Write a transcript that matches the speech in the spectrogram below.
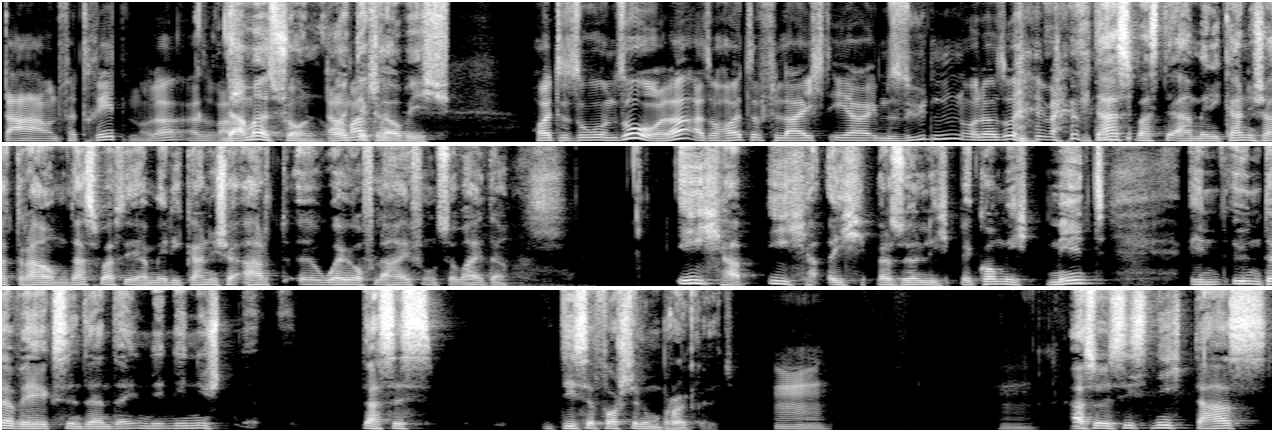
da und vertreten, oder? Also damals schon, damals heute glaube ich heute so und so, oder? Also heute vielleicht eher im Süden oder so. das, was der amerikanische Traum, das, was die amerikanische Art, uh, Way of Life und so weiter. Ich habe, ich, ich persönlich bekomme ich mit in, unterwegs, in, in, in, in, dass es diese Vorstellung bröckelt. Mhm. Mhm. Also es ist nicht das,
